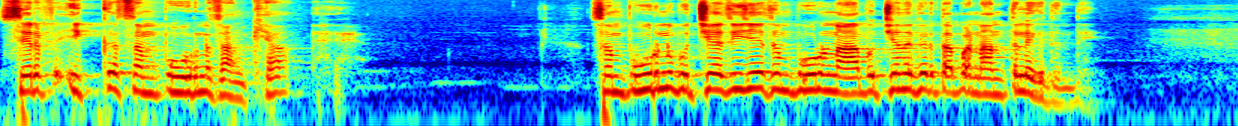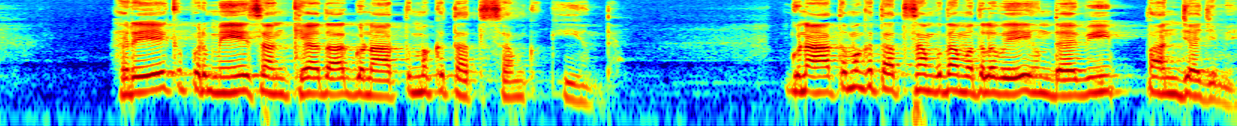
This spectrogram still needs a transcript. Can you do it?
ਸਿਰਫ ਇੱਕ ਸੰਪੂਰਨ ਸੰਖਿਆ ਹੈ। ਸੰਪੂਰਨ ਪੁੱਛਿਆ ਸੀ, ਜੇ ਸੰਪੂਰਨ ਨਾ ਪੁੱਛਿਆ ਤਾਂ ਫਿਰ ਤਾਂ ਆਪਾਂ ਅਨੰਤ ਲਿਖ ਦਿੰਦੇ। ਹਰੇਕ ਪ੍ਰਮੇय ਸੰਖਿਆ ਦਾ ਗੁਣਾਤਮਕ ਤੱਤ ਸਮਕ ਕੀ ਹੁੰਦਾ? ਗੁਣਾਤਮਕ ਤੱਤ ਸਮਕ ਦਾ ਮਤਲਬ ਇਹ ਹੁੰਦਾ ਵੀ 5 ਹੈ ਜਿਵੇਂ।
